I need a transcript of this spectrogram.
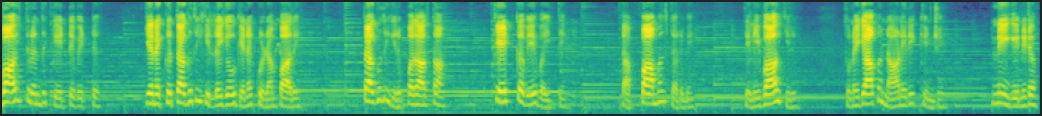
வாய் திறந்து கேட்டுவிட்டு எனக்கு தகுதி இல்லையோ என குழம்பாதே. தகுதி இருப்பதால் தான் கேட்கவே வைத்தேன். தப்பாமல் தருவேன். தெளிவாயிரு துணையாக நான் இருக்கின்றேன். நீ என்னிடம்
